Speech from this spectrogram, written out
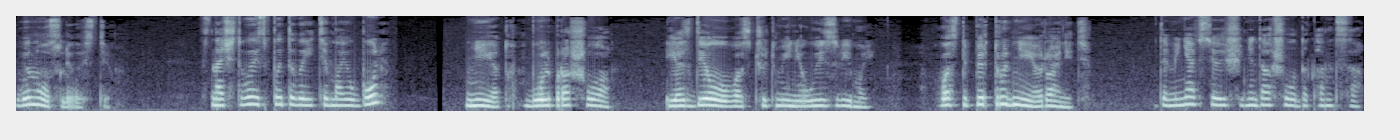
выносливости». «Значит, вы испытываете мою боль?» «Нет, боль прошла. Я сделал вас чуть менее уязвимой. Вас теперь труднее ранить». До меня все еще не дошло до конца.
